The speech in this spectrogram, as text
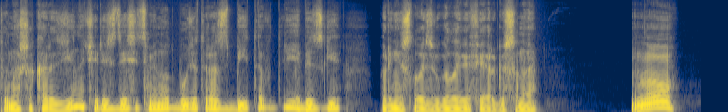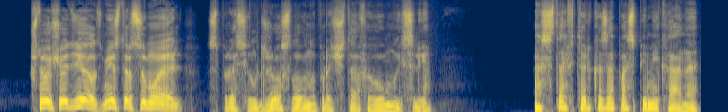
то наша корзина через десять минут будет разбита в дребезги», — пронеслось в голове Фергюсона. «Ну, что еще делать, мистер Самуэль?» — спросил Джо, словно прочитав его мысли. «Оставь только запас пемикана,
